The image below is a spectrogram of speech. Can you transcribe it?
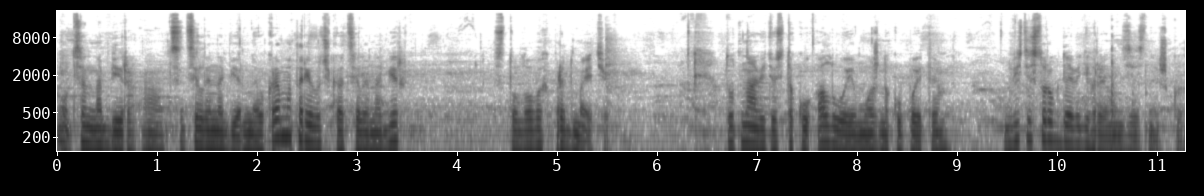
Ну, це набір, а, це цілий набір. Не окрема тарілочка, а цілий набір столових предметів. Тут навіть ось таку алою можна купити. 249 гривень зі знижкою.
